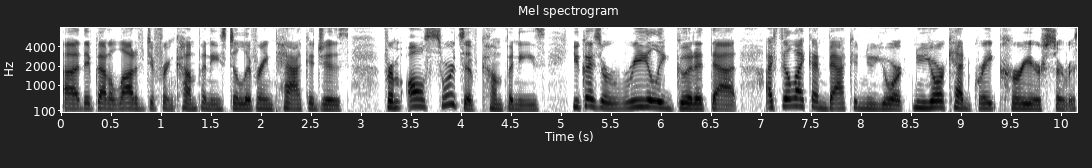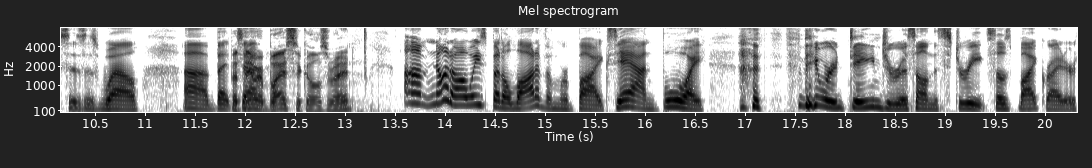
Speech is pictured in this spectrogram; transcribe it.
Uh, they've got a lot of different companies delivering packages from all sorts of companies. You guys are really good at that. I feel like I'm back in New York. New York had great courier services as well. Uh, but but they uh, were bicycles, right? Um, not always, but a lot of them were bikes. Yeah, and boy, they were dangerous on the streets, those bike riders.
